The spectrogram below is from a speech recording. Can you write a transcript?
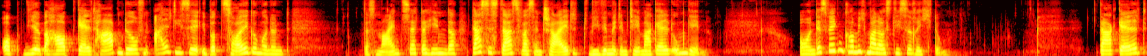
ob wir überhaupt Geld haben dürfen, all diese Überzeugungen und das Mindset dahinter, das ist das, was entscheidet, wie wir mit dem Thema Geld umgehen. Und deswegen komme ich mal aus dieser Richtung. Da Geld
